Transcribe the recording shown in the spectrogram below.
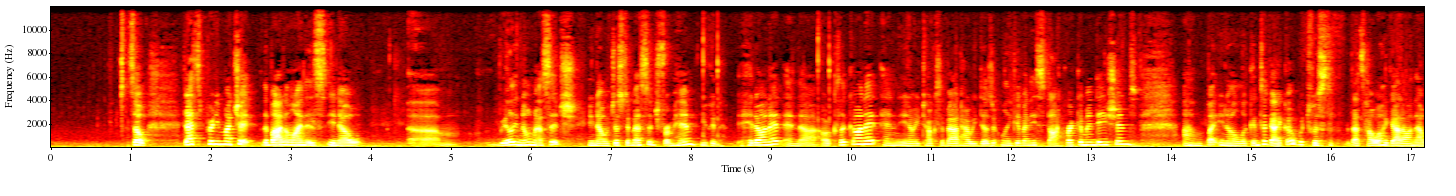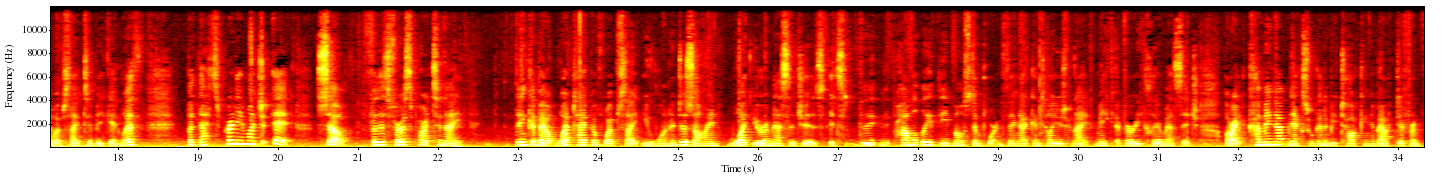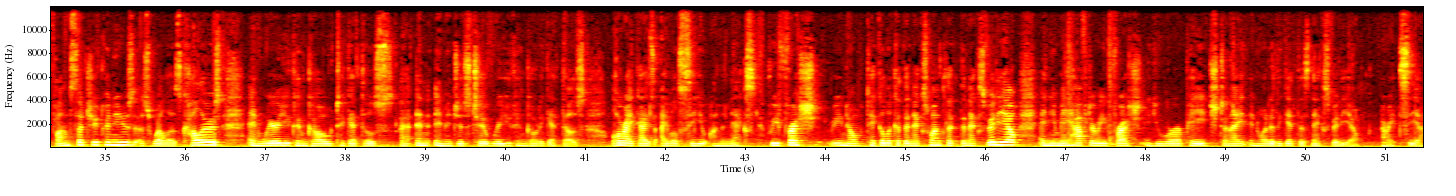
so that's pretty much it. The bottom line is, you know, um, really no message, you know, just a message from him. You could hit on it and uh, or click on it, and you know, he talks about how he doesn't really give any stock recommendations, um, but you know, look into Geico, which was the, that's how I got on that website to begin with. But that's pretty much it. So for this first part tonight, think about what type of website you want to design, what your message is. It's the, probably the most important thing I can tell you tonight. Make a very clear message. All right, coming up next, we're going to be talking about different fonts that you can use as well as colors and where you can go to get those uh, and images too, where you can go to get those. All right, guys, I will see you on the next. Refresh, you know, take a look at the next one, click the next video, and you may have to refresh your page tonight in order to get this next video. All right, see ya.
